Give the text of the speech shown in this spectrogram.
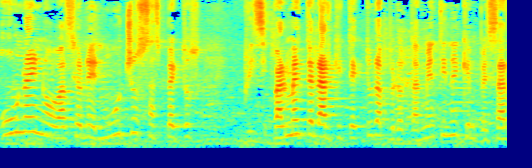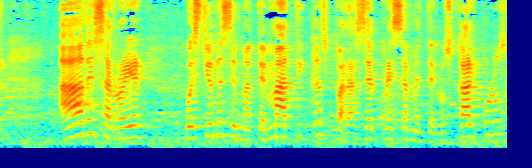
una innovación en muchos aspectos, principalmente la arquitectura, pero también tienen que empezar a desarrollar cuestiones de matemáticas para hacer precisamente los cálculos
